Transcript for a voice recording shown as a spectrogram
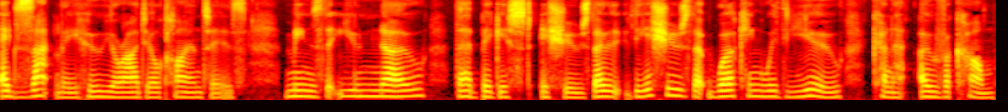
exactly who your ideal client is means that you know their biggest issues, though the issues that working with you can overcome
